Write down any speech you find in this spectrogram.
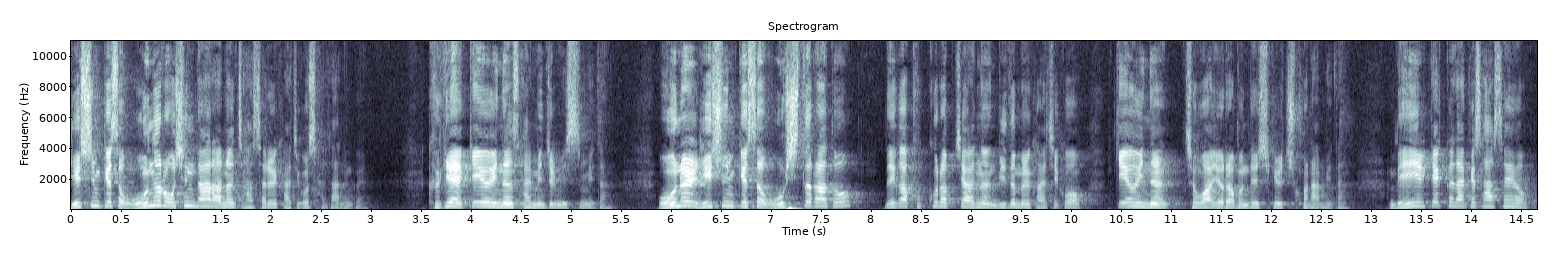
예수님께서 오늘 오신다라는 자세를 가지고 살라는 거예요. 그게 깨어있는 삶인 줄 믿습니다. 오늘 예수님께서 오시더라도 내가 부끄럽지 않은 믿음을 가지고 깨어있는 저와 여러분 되시길 축원합니다. 매일 깨끗하게 사세요.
